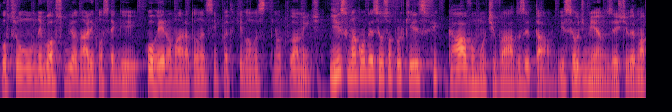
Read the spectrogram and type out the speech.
construiu um negócio milionário e consegue correr uma maratona de 50 km tranquilamente. E isso não aconteceu só porque eles ficavam motivados e tal. Isso é o de menos, eles tiveram uma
